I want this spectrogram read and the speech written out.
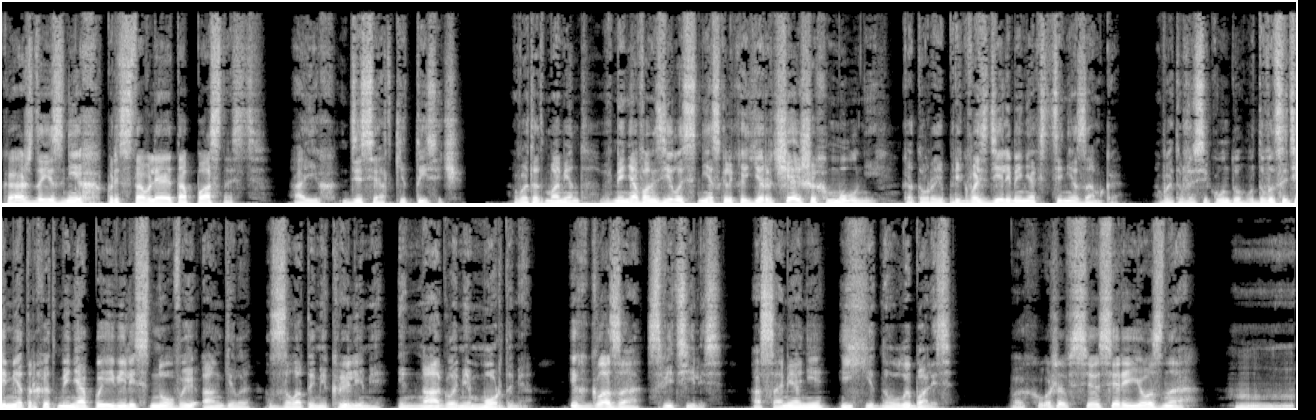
Каждый из них представляет опасность, а их десятки тысяч. В этот момент в меня вонзилось несколько ярчайших молний, которые пригвоздили меня к стене замка. В эту же секунду в двадцати метрах от меня появились новые ангелы с золотыми крыльями и наглыми мордами. Их глаза светились, а сами они ехидно улыбались. Похоже, все серьезно. М -м,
